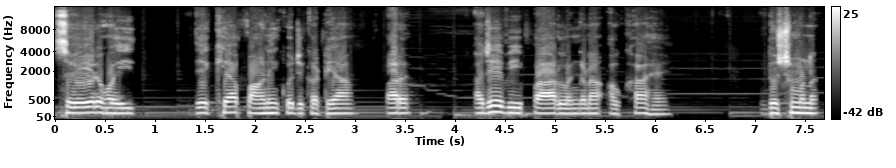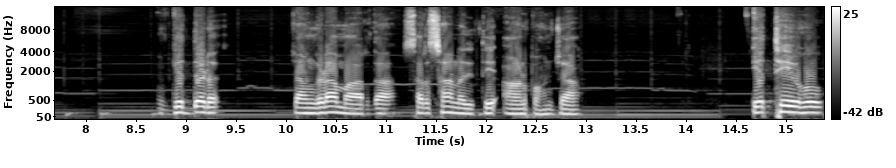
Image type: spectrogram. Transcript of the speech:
ਸਵੇਰ ਹੋਈ, ਦੇਖਿਆ ਪਾਣੀ ਕੁਝ ਘਟਿਆ, ਪਰ ਅਜੇ ਵੀ ਪਾਰ ਲੰਘਣਾ ਔਖਾ ਹੈ। ਦੁਸ਼ਮਣ ਗਿੱਦੜ ਚਾਂਗੜਾ ਮਾਰਦਾ ਸਰਸਾ ਨਦੀ ਤੇ ਆਣ ਪਹੁੰਚਾ। ਇੱਥੇ ਉਹ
